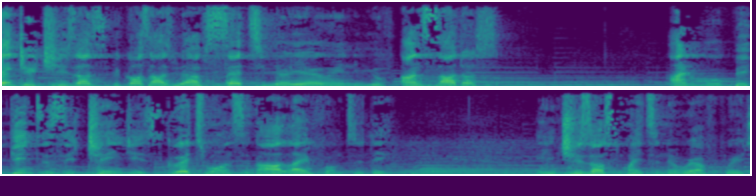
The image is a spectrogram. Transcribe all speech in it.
Thank you, Jesus, because as we have said to your hearing, you've answered us. And we'll begin to see changes, great ones in our life from today. In Jesus' mighty name we have prayed.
